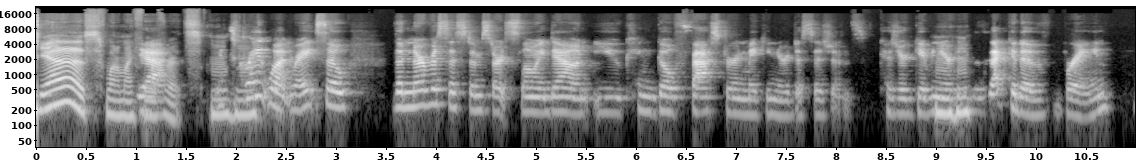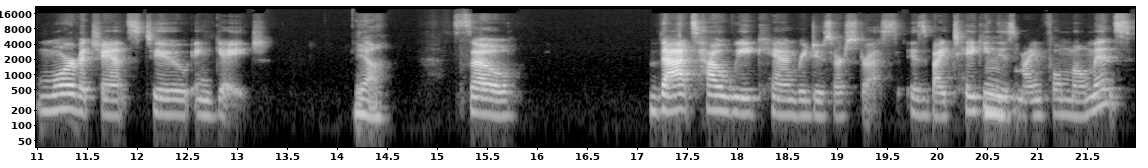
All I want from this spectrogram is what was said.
Yes, one of my favorites. Yeah, mm-hmm. It's a great one, right? So the nervous system starts slowing down. You can go faster in making your decisions because you're giving mm-hmm. your executive brain more of a chance to engage. Yeah. So that's how we can reduce our stress is by taking mm. these mindful moments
